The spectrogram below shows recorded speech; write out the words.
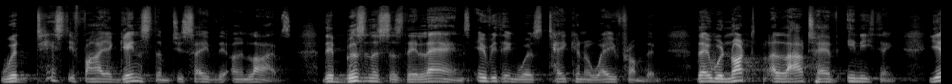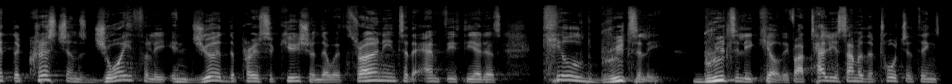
would testify against them to save their own lives. Their businesses, their lands, everything was taken away from them. They were not allowed to have anything. Yet the Christians joyfully endured the persecution. They were thrown into the amphitheaters, killed brutally brutally killed. If I tell you some of the torture things,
